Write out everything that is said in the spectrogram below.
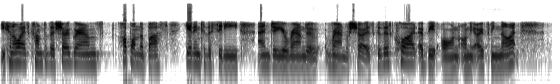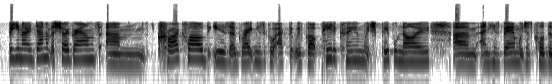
you can always come to the showgrounds, hop on the bus, get into the city, and do your round of round of shows because there's quite a bit on on the opening night. But you know, down at the showgrounds, um, Cry Club is a great musical act that we've got. Peter Coombe, which people know, um, and his band, which is called the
